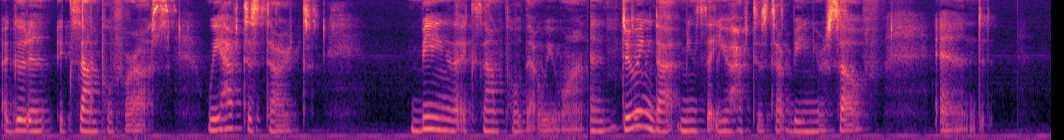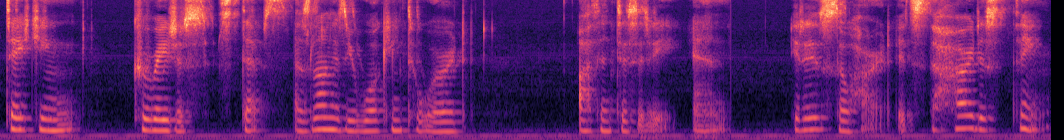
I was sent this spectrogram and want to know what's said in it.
a good example for us. We have to start being the example that we want. And doing that means that you have to start being yourself and taking courageous steps as long as you're walking toward authenticity. And it is so hard. It's the hardest thing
